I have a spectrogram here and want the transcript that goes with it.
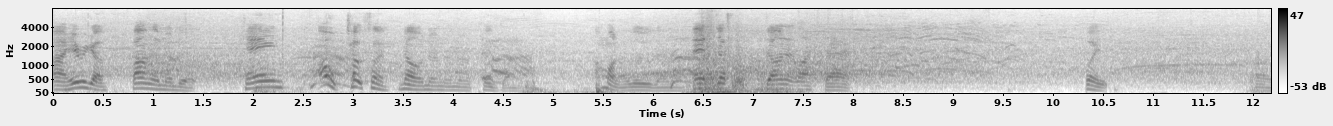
Alright, here we go. Finally, I'm gonna do it. Kane. Oh, choke slam. No, no, no, no. Please don't. I'm gonna lose that. And just done it like that. Wait. Oh. Um,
